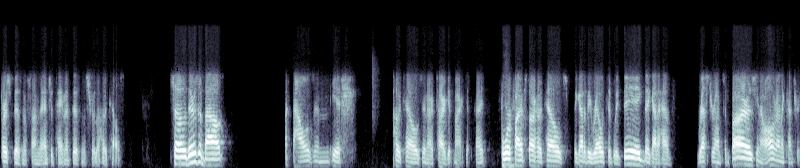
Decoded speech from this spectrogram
first business, on the entertainment business for the hotels. So, there's about a thousand ish hotels in our target market, right? Four or five star hotels, they got to be relatively big, they got to have restaurants and bars, you know, all around the country.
